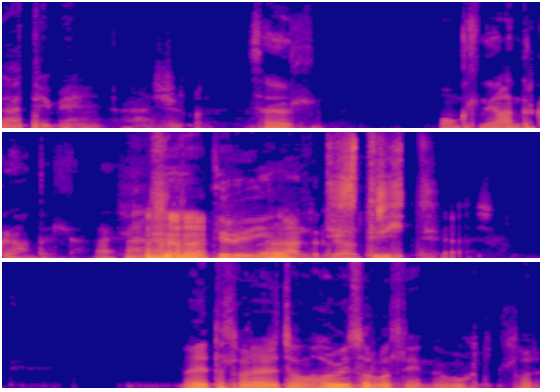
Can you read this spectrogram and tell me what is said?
За тийм ээ. Аашиг. Сайн бол Монголны андерграунд байлаа. Тэр үеийн андерграунд. Стрит. Мэд болохоор арай жоохон ховын сургуулийн хүүхд болохоор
